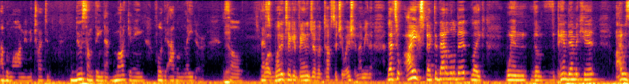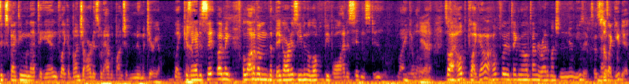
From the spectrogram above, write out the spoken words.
album on and I try to do something that marketing for the album later. So that's well, way to take advantage of a tough situation. I mean, that's I expected that a little bit. Like when the the pandemic hit, I was expecting when that to end, like a bunch of artists would have a bunch of new material, like because they had to sit. I mean, a lot of them, the big artists, even the local people, all had to sit and stew like a little Yeah. bit. So I hoped, like, oh, hopefully they're taking a little time to write a bunch of new music. So it sounds So- like you did.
